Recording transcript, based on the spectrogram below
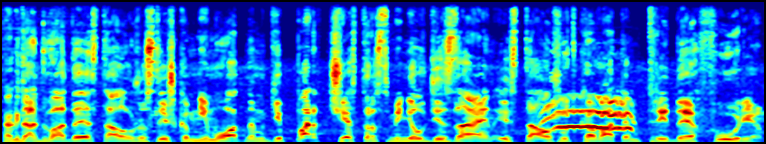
Когда 2D стало уже слишком немодным, Гепард Честер сменил дизайн и стал жутковатым 3D фурием.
